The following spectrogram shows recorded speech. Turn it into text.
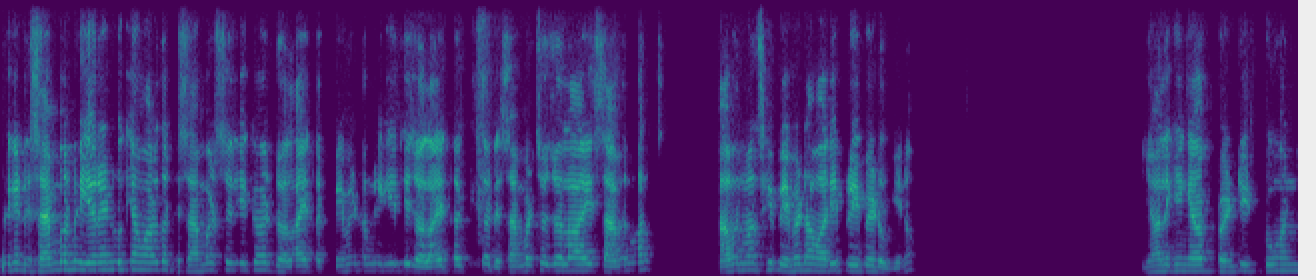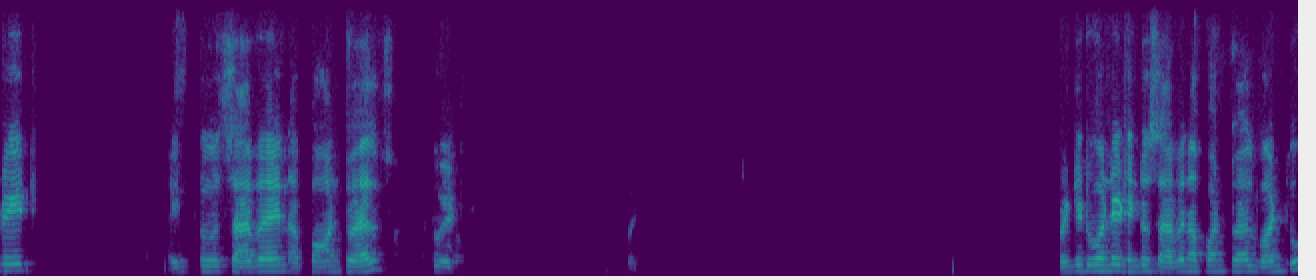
लेकिन दिसंबर में ईयर एंड हो गया हमारा तो दिसंबर से लेकर जुलाई तक पेमेंट हमने की थी। जुलाई तक की तो दिसंबर से जुलाई सेवन मंथ सेवन मंथ्स की पेमेंट हमारी प्रीपेड होगी ना। यहाँ लिखेंगे आप twenty two hundred into seven upon twelve twenty two hundred into seven upon twelve one two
